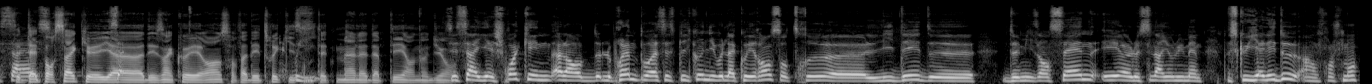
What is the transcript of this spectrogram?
ça. C'est peut-être pour ça qu'il y a des incohérences, enfin des trucs qui Oui. sont peut-être mal adaptés en audio. C'est ça, il y a, je crois qu'il y a une... Alors, le problème pourrait s'expliquer au niveau de la cohérence entre euh, l'idée de, de mise en scène et euh, le scénario lui-même. Parce qu'il y a les deux, hein, franchement.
